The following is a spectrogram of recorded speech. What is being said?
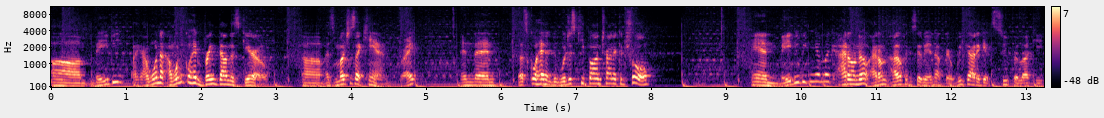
Um, maybe? Like, I wanna, I wanna go ahead and bring down this Garo. Um, as much as I can, right? And then, let's go ahead and do, we'll just keep on trying to control. And maybe we can get lucky. I don't know. I don't, I don't think it's gonna be enough here. We gotta get super lucky.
